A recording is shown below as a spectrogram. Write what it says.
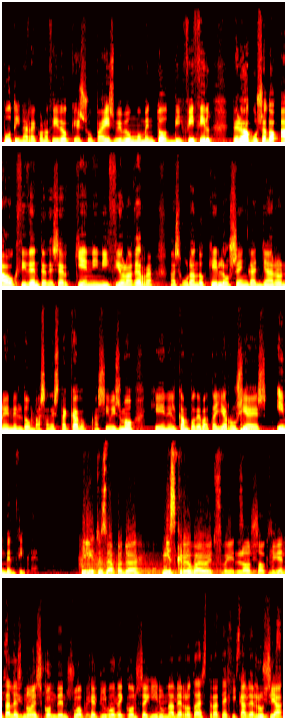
Putin ha reconocido que su país vive un momento difícil, pero ha acusado a Occidente de ser quien inició la guerra asegurando que los engañaron en el Donbass. Ha destacado asimismo que en el campo de batalla Rusia es invencible. Los occidentales no esconden su objetivo de conseguir una derrota estratégica de Rusia.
